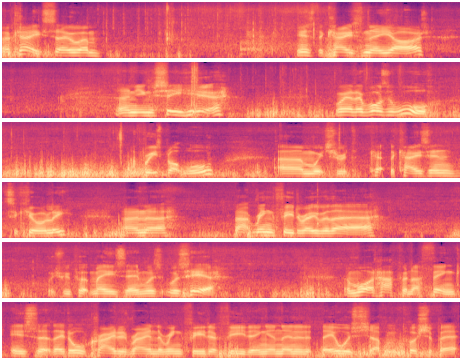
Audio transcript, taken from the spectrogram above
Okay, so um, here's the cows in their yard, and you can see here where there was a wall, a breeze block wall, um, which kept the cows in securely, and uh, that ring feeder over there, which we put maize in, was, was here. And what happened, I think, is that they'd all crowded around the ring feeder feeding and then they always shove and push a bit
